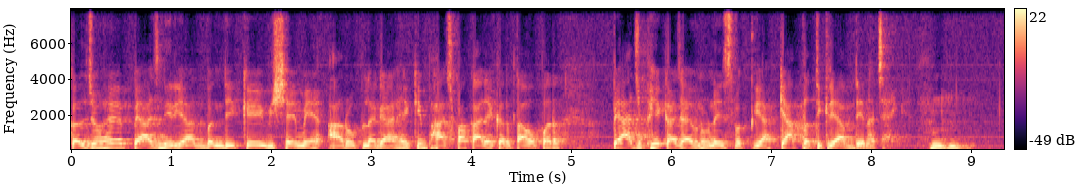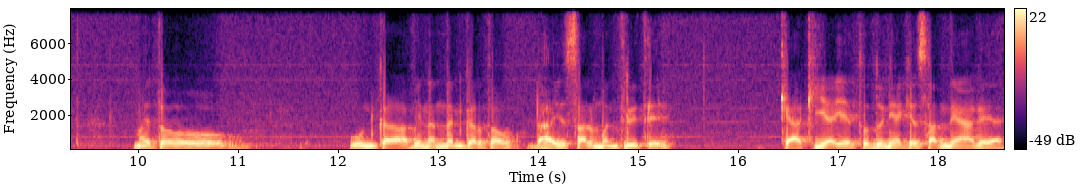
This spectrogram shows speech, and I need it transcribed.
कल जो है प्याज निर्यात बंदी के विषय में आरोप लगाया है कि भाजपा कार्यकर्ताओं पर प्याज फेंका जाए उन्होंने इस वक्त किया क्या प्रतिक्रिया आप देना चाहेंगे? मैं तो उनका अभिनंदन करता हूँ। ढाई साल मंत्री थे। क्या किया ये तो दुनिया के सामने आ गया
